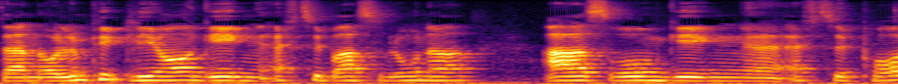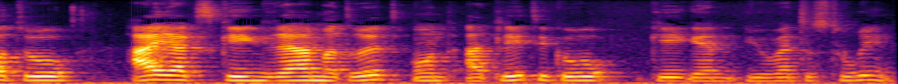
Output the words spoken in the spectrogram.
Dann Olympique Lyon gegen FC Barcelona, AS Rom gegen äh, FC Porto, Ajax gegen Real Madrid und Atletico gegen Juventus Turin.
